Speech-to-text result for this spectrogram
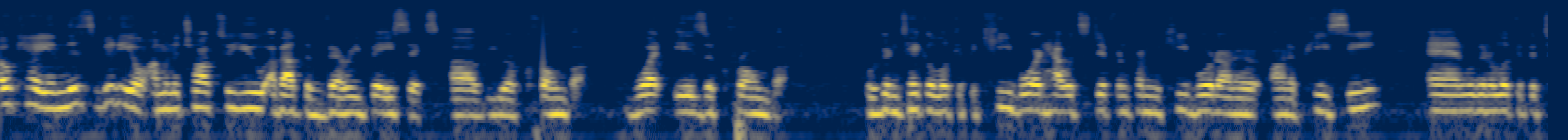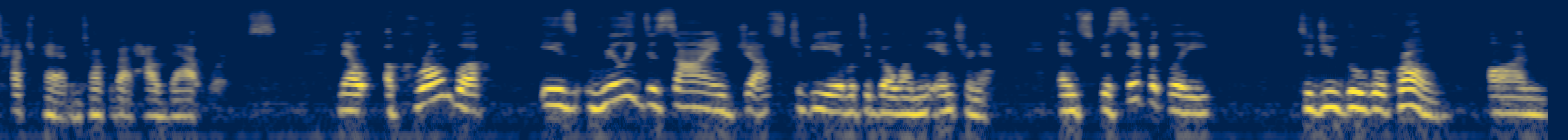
Okay, in this video, I'm going to talk to you about the very basics of your Chromebook. What is a Chromebook? We're going to take a look at the keyboard, how it's different from the keyboard on a, on a PC, and we're going to look at the touchpad and talk about how that works. Now, a Chromebook is really designed just to be able to go on the internet and specifically to do Google Chrome on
